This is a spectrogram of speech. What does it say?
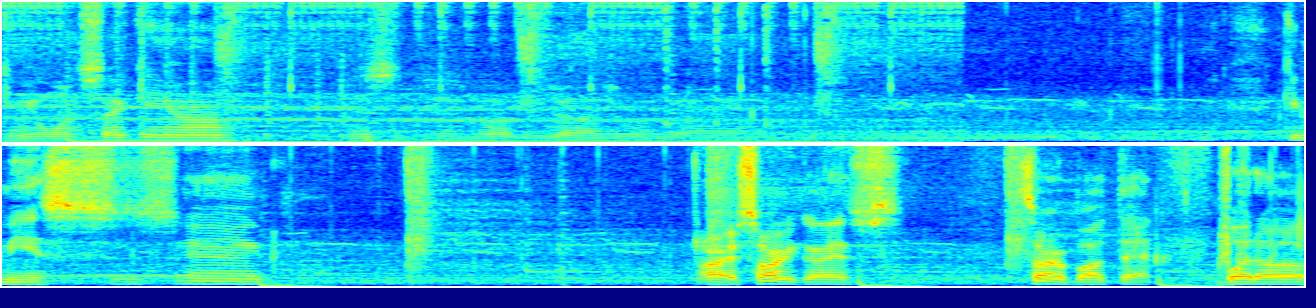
Give me one second, y'all. Give me a sec. All right, sorry guys. Sorry about that. But uh,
